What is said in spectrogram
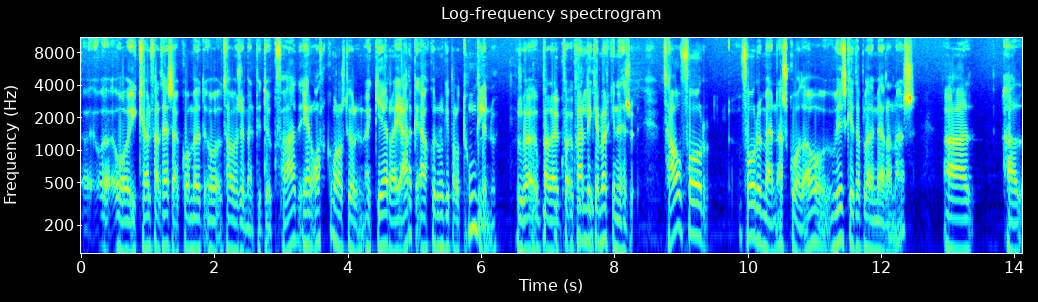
og, og í kjölfar þessa komið og þá þessu menn byrju, hvað er orkumálastjórin að gera í arg, akkur er hún ekki bara á tunglinu bara, hva, hvað líka mörkinni þessu? Þá fór, fóru menn að skoða og viðskiptablaði meðal annars að, að,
